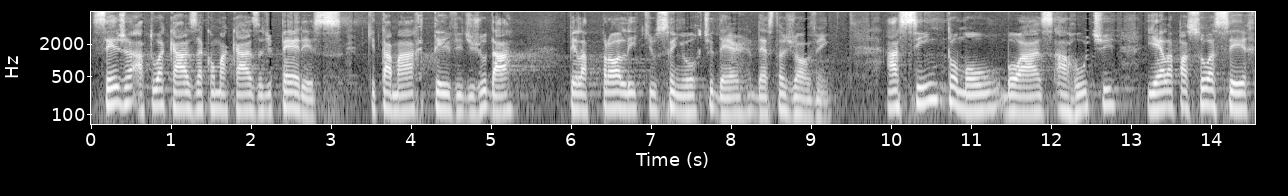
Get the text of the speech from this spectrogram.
Seja a tua casa como a casa de Pérez, que Tamar teve de Judá, pela prole que o Senhor te der desta jovem. Assim tomou Boaz a Ruth e ela passou a ser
